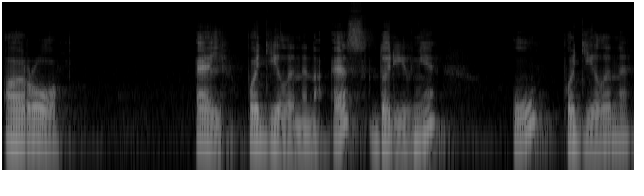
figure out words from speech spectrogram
Ро L поділене на S дорівнює У поділене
